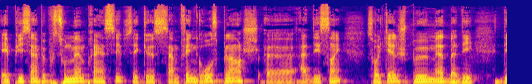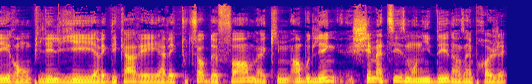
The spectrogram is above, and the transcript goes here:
Et puis c'est un peu sous le même principe, c'est que ça me fait une grosse planche euh, à dessin sur lequel je peux mettre ben, des des ronds, puis les lier avec des carrés, avec toutes sortes de formes qui en bout de ligne schématisent mon idée dans un projet.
